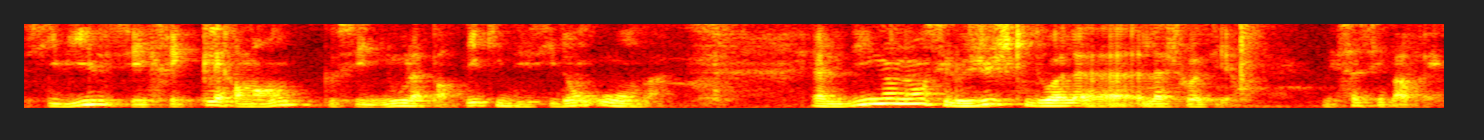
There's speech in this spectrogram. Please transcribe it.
civile, c'est écrit clairement que c'est nous, la partie, qui décidons où on va. Elle dit, non, non, c'est le juge qui doit la, choisir. Mais ça, c'est pas vrai.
